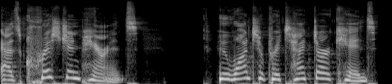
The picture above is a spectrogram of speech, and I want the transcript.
as christian parents who want to protect our kids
